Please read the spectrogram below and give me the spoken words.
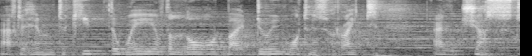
after him to keep the way of the Lord by doing what is right and just,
